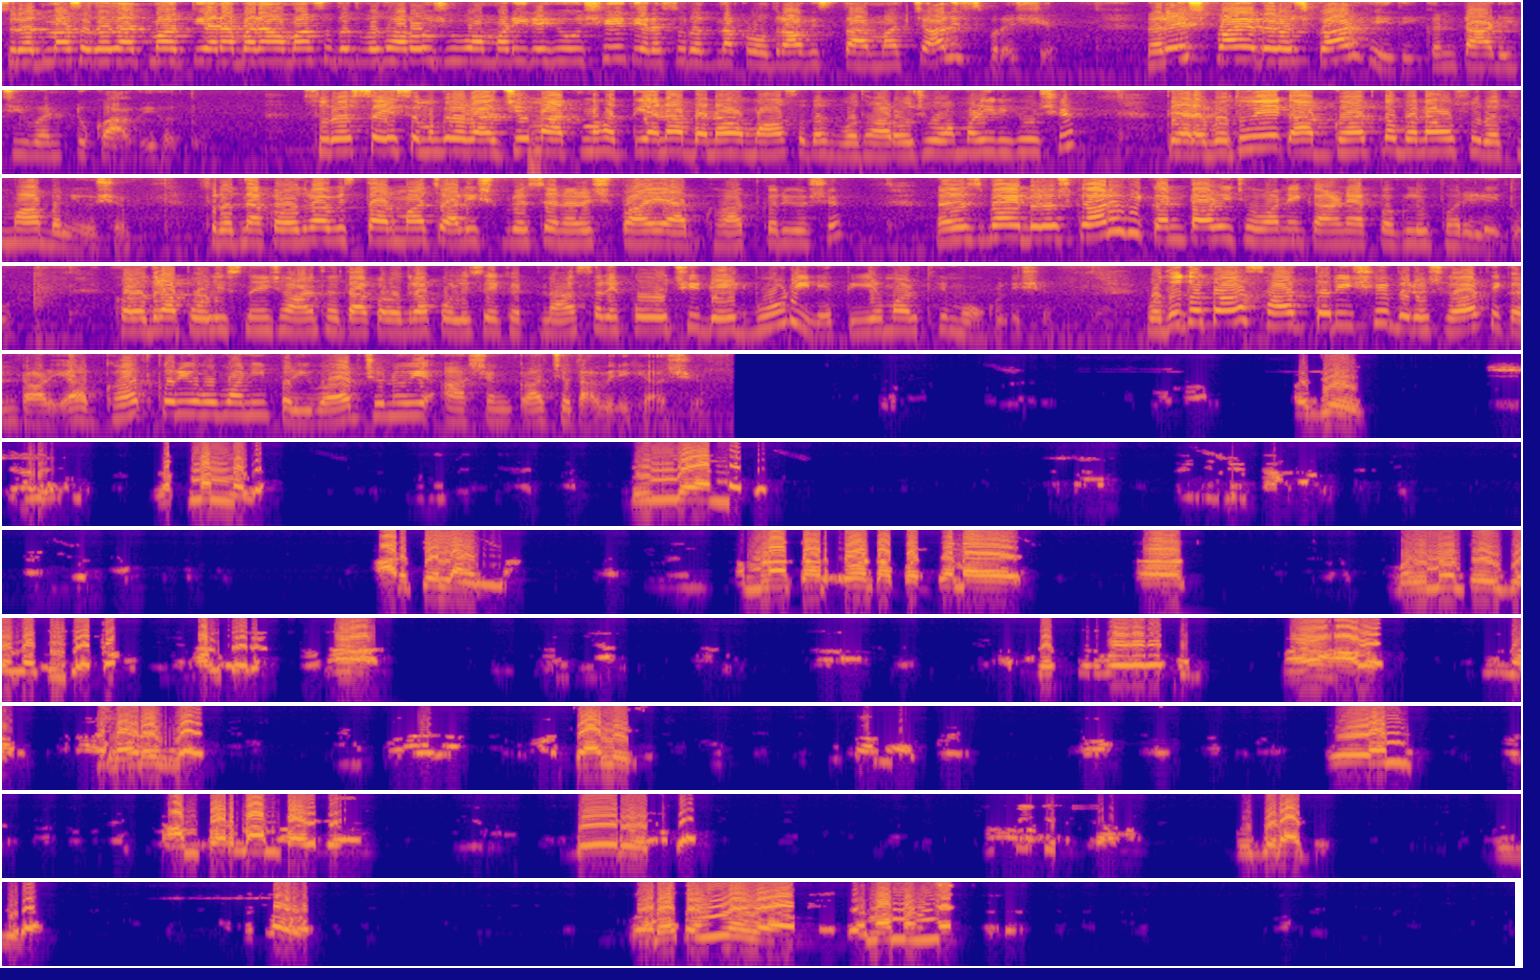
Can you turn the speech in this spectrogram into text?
સુરતમાં સતત આત્મહત્યાના બનાવમાં સતત વધારો જોવા મળી રહ્યો છે. ત્યારે સુરતના કડોદરા વિસ્તારમાં ચાલીસ વર્ષીય નરેશભાઈએ બેરોજગારીથી કંટાળી જીવન ટૂંકાવ્યું હતું. સુરત સહિત સમગ્ર રાજ્યમાં આત્મહત્યાના બનાવમાં સતત વધારો જોવા મળી રહ્યો છે. ત્યારે વધુ એક આપઘાતનો બનાવ સુરતમાં બન્યો છે. સુરતના કડોદરા વિસ્તારમાં ચાલીસ વર્ષે નરેશભાઈએ આપઘાત કર્યો છે. નરેશભાઈએ બેરોજગારીથી કંટાળી જવાને કારણે આ પગલું ભરી લીધું. કડોદરા પોલીસને જાણ થતાં કડોદરા પોલીસે ઘટના સ્થળે પહોંચી ડેડ બોડીને પીએમ અર્થે મોકલી છે. વધુ તપાસ હાથ ધરી છે. બેરોજગારથી કંટાળી આપઘાત કર્યો હોવાની પરિવારજનોએ આશંકા જતાવી રહ્યા છે. અજય લક્ષ્મણ નગર દીનદયાળ નગર આરકે લાઈનમાં હમણાં કરતો હતો પણ છે ને અ, મહિનો થઈ ગયો નથી જતો હા હા આવે નરેશભાઈ ચાલીસ એ એમ કામ પર નામ પર છે બે રોજગાર ગુજરાતી ગુજરાત વરસ અહીંયા આવ્યા અમે જન્મ અહીંયા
